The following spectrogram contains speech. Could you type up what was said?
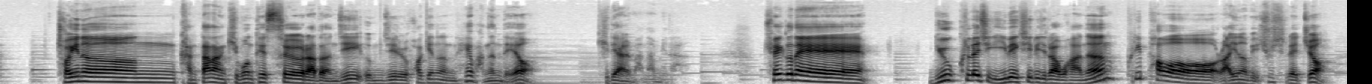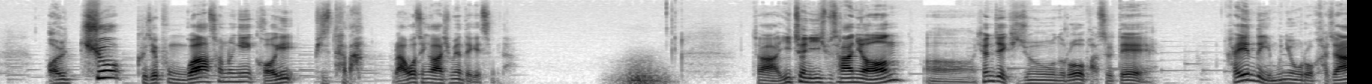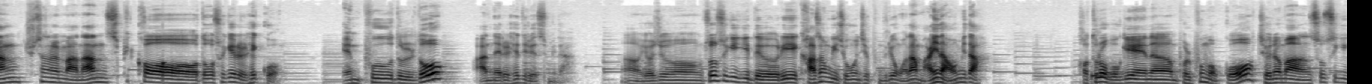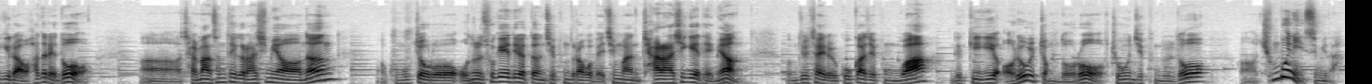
저희는 간단한 기본 테스트라든지 음질 확인은 해봤는데요. 기대할 만합니다. 최근에 뉴 클래식 200 시리즈라고 하는 프리파워 라인업이 출시를 했죠. 얼추 그 제품과 성능이 거의 비슷하다라고 생각하시면 되겠습니다. 자, 2024년 어, 현재 기준으로 봤을 때 하이엔드 입문용으로 가장 추천할 만한 스피커도 소개를 했고 앰프들도 안내를 해드렸습니다. 어, 요즘 소수기기들이 가성비 좋은 제품들이 워낙 많이 나옵니다. 겉으로 보기에는 볼품없고 저렴한 소수기기라고 하더라도 어, 잘만 선택을 하시면은 어, 궁극적으로 오늘 소개해드렸던 제품들하고 매칭만 잘 하시게 되면 음질 차이를 고가 제품과 느끼기 어려울 정도로 좋은 제품들도 어, 충분히 있습니다.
